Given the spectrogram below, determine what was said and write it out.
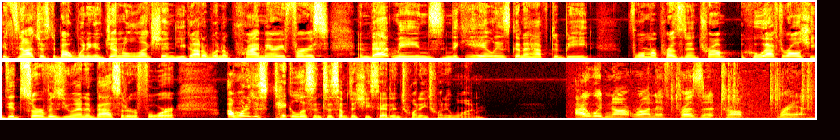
it's not just about winning a general election, you got to win a primary first. And that means Nikki Haley's going to have to beat former President Trump, who, after all, she did serve as UN ambassador for. I want to just take a listen to something she said in 2021. I would not run if President Trump ran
